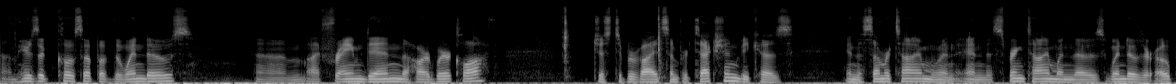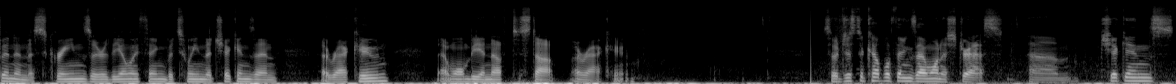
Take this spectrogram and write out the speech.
Um, here's a close-up of the windows. Um, I framed in the hardware cloth just to provide some protection because in the summertime when and the springtime when those windows are open and the screens are the only thing between the chickens and a raccoon that won't be enough to stop a raccoon. So just a couple things I want to stress. Um, chickens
